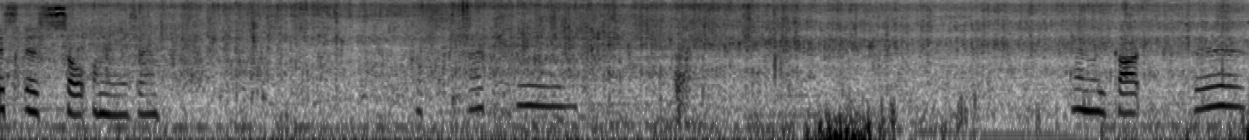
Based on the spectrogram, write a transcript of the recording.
This is so amazing. And we got this.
